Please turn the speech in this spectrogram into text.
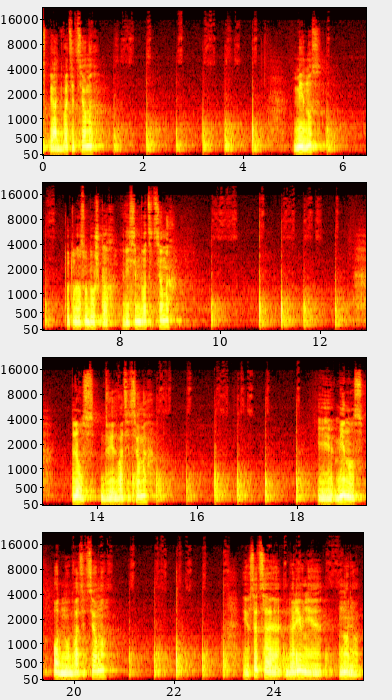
плюс 5 27 мінус. Тут у нас у дужках 8 27 плюс 2 27 і мінус 1 27. І все це дорівнює нулю.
